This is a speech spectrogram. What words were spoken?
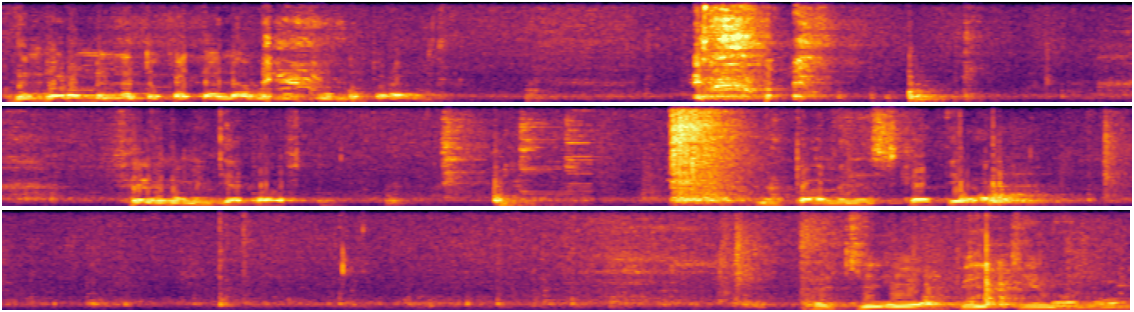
Δεν μπορούμε να το καταλάβουμε αυτό το πράγμα. Φεύγουμε και από αυτό. Να πάμε σε κάτι άλλο. εκείνοι οι οποίοι κοινωνούν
